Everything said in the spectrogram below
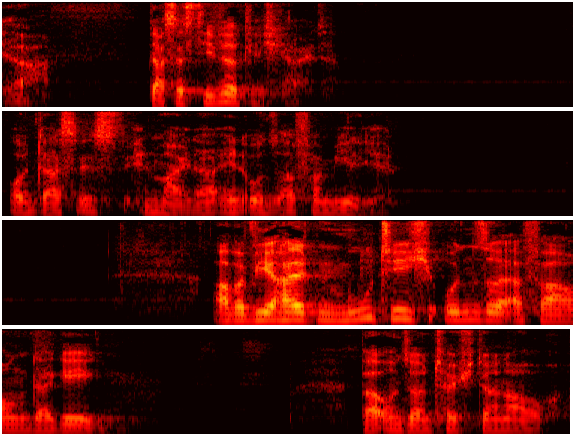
Ja, das ist die Wirklichkeit. Und das ist in meiner, in unserer Familie. Aber wir halten mutig unsere Erfahrungen dagegen. Bei unseren Töchtern auch.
